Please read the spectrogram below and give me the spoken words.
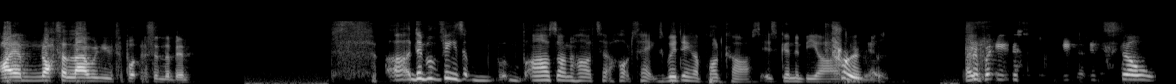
I am not allowing you to put this in the bin. uh, the thing is, that ours on hot hot takes. We're doing a podcast. It's going to be our True. opinion. True, but it's, it's still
